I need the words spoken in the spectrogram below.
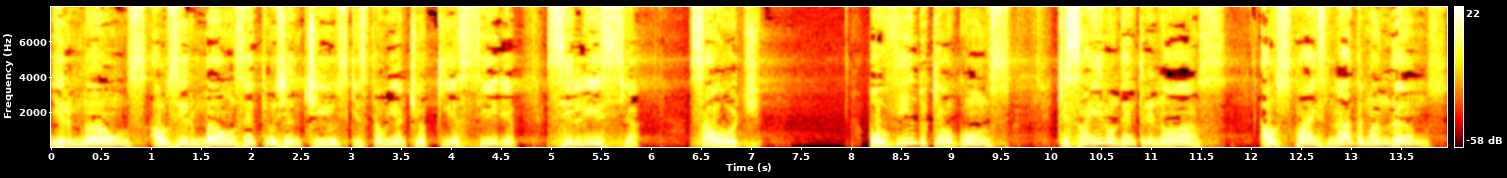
irmãos aos irmãos entre os gentios que estão em Antioquia, Síria, Cilícia, saúde ouvindo que alguns que saíram dentre nós, aos quais nada mandamos,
